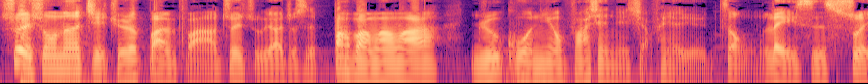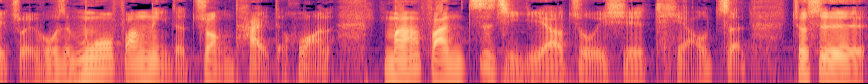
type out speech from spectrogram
所以说呢，解决的办法最主要就是爸爸妈妈，如果你有发现你的小朋友有这种类似碎嘴或是模仿你的状态的话呢，麻烦自己也要做一些调整，就是。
